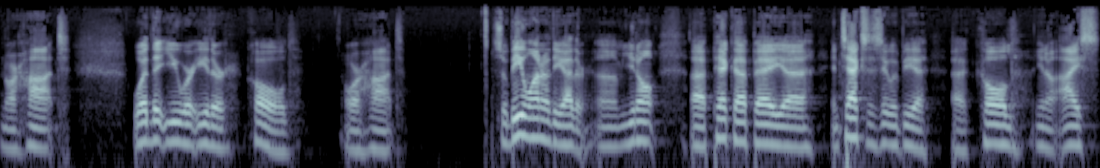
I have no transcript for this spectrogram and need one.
nor hot. Would that you were either cold or hot. So be one or the other. Um, you don't uh, pick up a, uh, in Texas, it would be a, a cold, you know, ice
